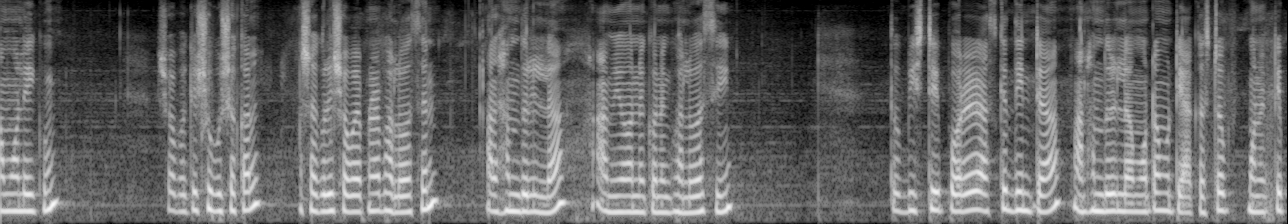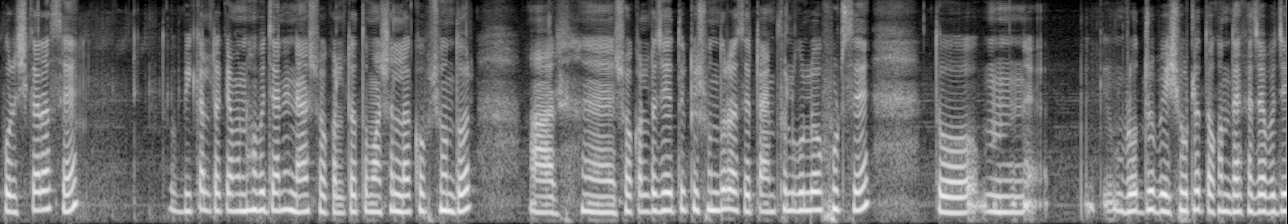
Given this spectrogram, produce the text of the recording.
আসসালামু আলাইকুম। সবাইকে শুভ সকাল। আশা করি সবাই আপনারা ভালো আছেন। আলহামদুলিল্লাহ, আমিও অনেক অনেক ভালো আছি। তো বৃষ্টির পরের আজকের দিনটা, আলহামদুলিল্লাহ মোটামুটি আকাশটা অনেকটাই পরিষ্কার আছে। তো বিকালটা কেমন হবে জানি না, সকালটা তো মাসাল্লাহ খুব সুন্দর। আর সকালটা যেহেতু একটু সুন্দর আছে টাইম ফুলগুলো ফুটছে, তো রৌদ্র বেশি উঠলে তখন দেখা যাবে যে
